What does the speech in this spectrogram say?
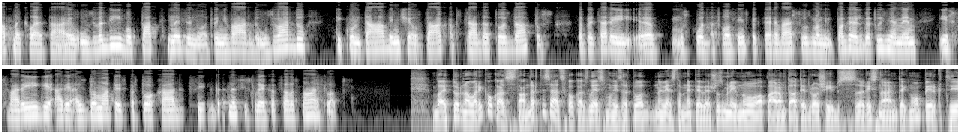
apmeklētāju uzvedību, pat nezinot viņa vārdu, uzvārdu, tik un tā viņš jau sāk apstrādāt tos datus. Uh, Tāpēc arī uh, uz ko Latvijas inspekcija ir vērsta uzmanību pagājušajā gadā uzņēmējiem, ir svarīgi arī aizdomāties par to, kādas sīkdatnes jūs liekat savas mājaslapas. Vai tur nav arī kaut kādas standartizētas kaut kādas lietas, un līdz ar to neviens tam nepievērš uzmanību? Nu, apmēram tā tie drošības risinājumi tiek nopirkti,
